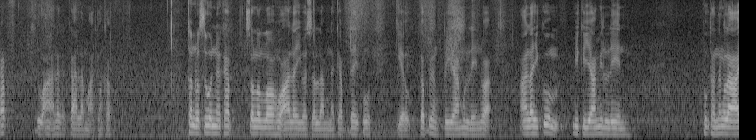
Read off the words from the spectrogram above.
รับดุอาและกการละหมาดของเขาท่านรอซูลนะครับสัลลัลลอฮุอะลัยวะสัลลัมนะครับได้พูดเกี่ยวกับเรื่องกริยามุลเลนว่าอะลัยกุมบิกริยามุลเลน พวกท่านทั้งหลาย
